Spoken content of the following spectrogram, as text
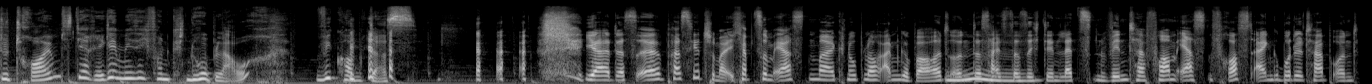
Du träumst ja regelmäßig von Knoblauch. Wie kommt das? ja, das äh, passiert schon mal. Ich habe zum ersten Mal Knoblauch angebaut mm. und das heißt, dass mm. ich den letzten Winter vorm ersten Frost eingebuddelt habe und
